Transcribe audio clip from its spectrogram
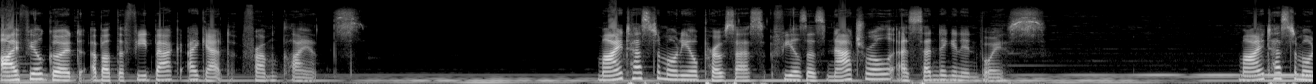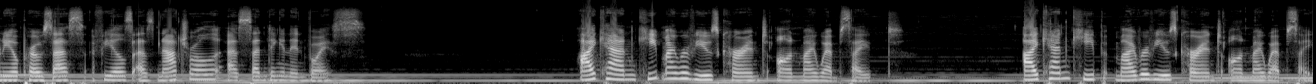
I feel good about the feedback I get from clients. My testimonial process feels as natural as sending an invoice. My testimonial process feels as natural as sending an invoice. I can keep my reviews current on my website. I can keep my reviews current on my website.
